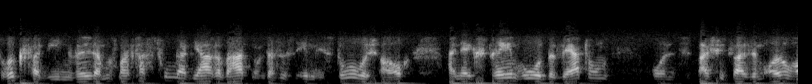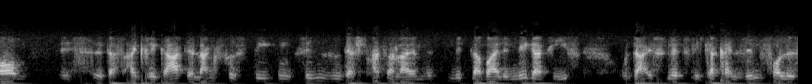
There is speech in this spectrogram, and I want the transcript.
zurückverdienen will, da muss man fast 100 Jahre warten. Und das ist eben historisch auch eine extrem hohe Bewertung. Und beispielsweise im Euroraum ist äh, das Aggregat der langfristigen Zinsen der Staatsanleihe mittlerweile negativ. Und da ist letztlich gar kein sinnvolles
